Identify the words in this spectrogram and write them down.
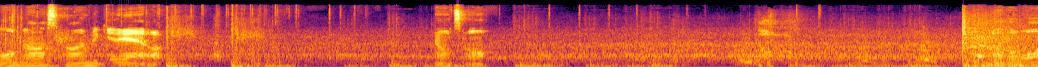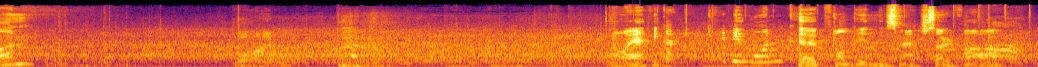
long ass time to get out. No, it's not. Get one curb stomp in this match so far.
